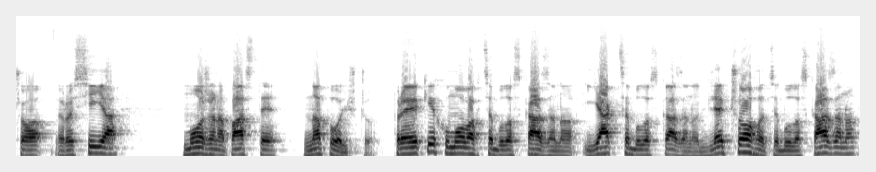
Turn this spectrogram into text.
що Росія може напасти на Польщу. При яких умовах це було сказано, як це було сказано, для чого це було сказано.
